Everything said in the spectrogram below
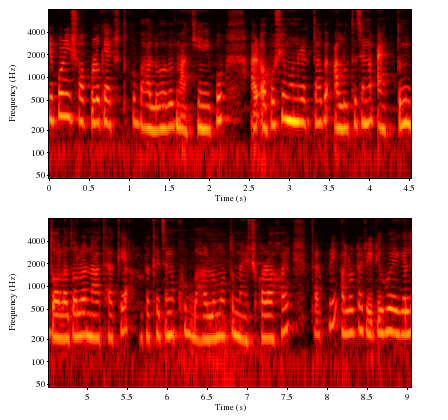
এরপর এই সবগুলোকে একসাথে খুব ভালোভাবে মাখিয়ে নিব। আর অবশ্যই মনে রাখতে হবে, আলুতে যেন একদমই দলা দলা না থাকে, আলুটাকে যেন খুব ভালো মতো ম্যাশ করা হয়। তারপরে আলুটা রেডি হয়ে গেলে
